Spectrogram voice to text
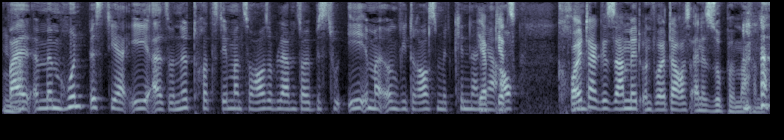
Weil äh, mit dem Hund bist du ja eh, also ne, trotzdem man zu Hause bleiben soll, bist du eh immer irgendwie draußen mit Kindern Ihr ja habt jetzt auch. Kräuter gesammelt und wollt daraus eine Suppe machen.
